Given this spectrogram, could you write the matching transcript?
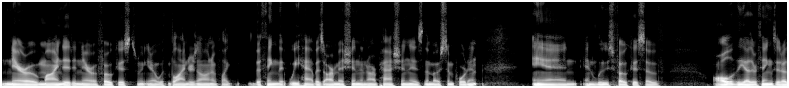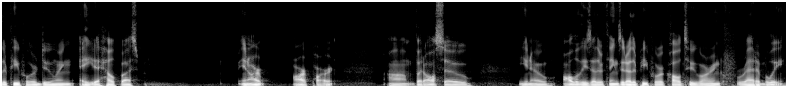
narrow-minded and narrow-focused. You know, with blinders on of like the thing that we have as our mission and our passion is the most important, and and lose focus of all of the other things that other people are doing. A to help us in our our part, um, but also, you know, all of these other things that other people are called to are incredibly,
